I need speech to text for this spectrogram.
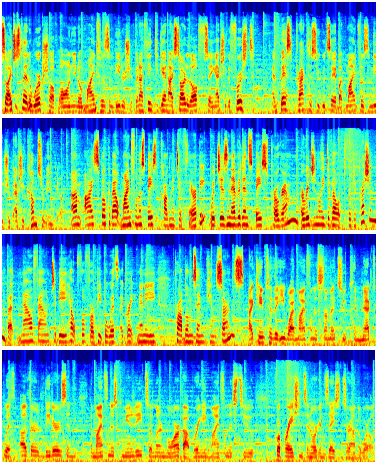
So I just led a workshop on, you know, mindfulness and leadership. And I think again, I started off saying actually the first and best practice you could say about mindfulness and leadership actually comes from India. Um, I spoke about mindfulness based cognitive therapy, which is an evidence based program originally developed for depression, but now found to be helpful for people with a great many problems and concerns. I came to the EY Mindfulness Summit to connect with other leaders in the mindfulness community to learn more about bringing mindfulness to corporations and organizations around the world.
